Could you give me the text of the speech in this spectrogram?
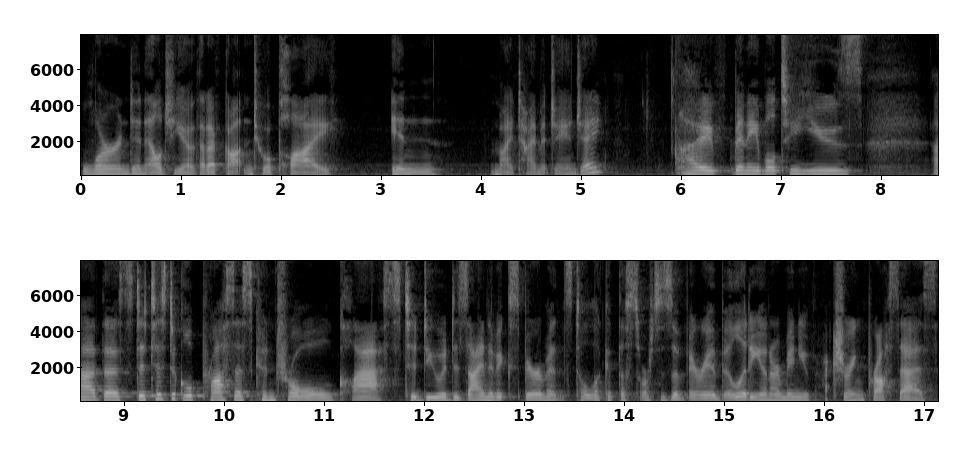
learned in LGO that I've gotten to apply in my time at J&J. I've been able to use uh, the statistical process control class to do a design of experiments to look at the sources of variability in our manufacturing process.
